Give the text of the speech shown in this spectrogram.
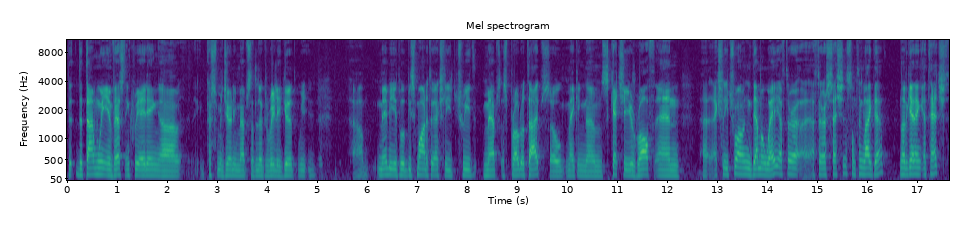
the, the time we invest in creating uh, customer journey maps that look really good, we um, maybe it would be smarter to actually treat maps as prototypes, so making them sketchy, rough, and uh, actually throwing them away after uh, after a session, something like that. Not getting attached.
